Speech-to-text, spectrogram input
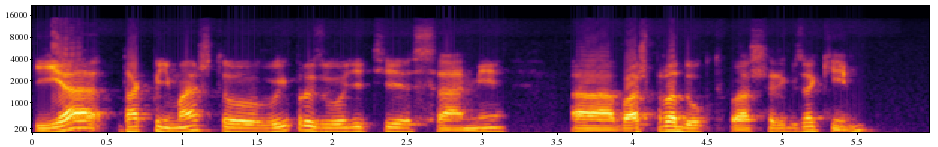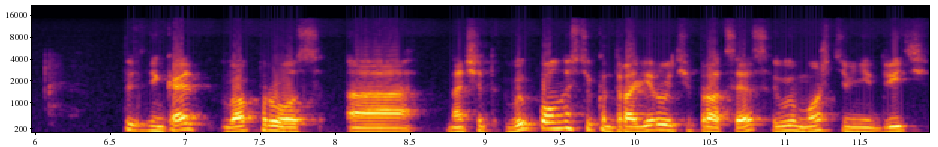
Я так понимаю, что вы производите сами а, ваш продукт, ваши рюкзаки. Возникает вопрос, а, значит, вы полностью контролируете процесс, и вы можете внедрить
